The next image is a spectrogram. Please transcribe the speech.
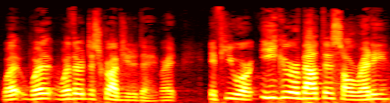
whether it describes you today, right? If you are eager about this already,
